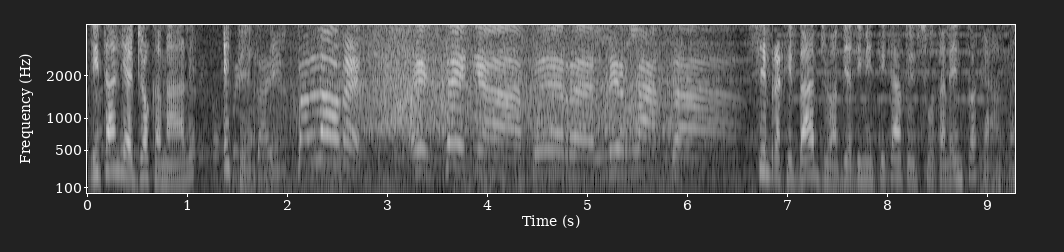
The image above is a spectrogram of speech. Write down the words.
L'Italia gioca male e perde. Il pallone e segna per l'Irlanda. Sembra che Baggio abbia dimenticato il suo talento a casa.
